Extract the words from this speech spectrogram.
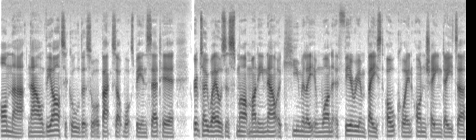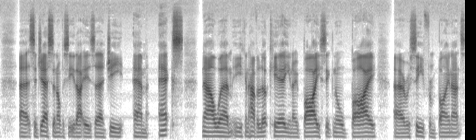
on that. Now, the article that sort of backs up what's being said here crypto whales and smart money now accumulating one Ethereum based altcoin on chain data uh, suggests, and obviously that is uh, GMX. Now, um, you can have a look here, you know, buy signal, buy. Uh, received from Binance,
